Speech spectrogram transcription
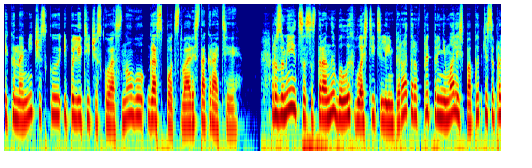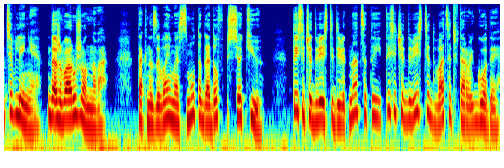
экономическую и политическую основу господства аристократии. Разумеется, со стороны былых властителей императоров предпринимались попытки сопротивления, даже вооруженного. Так называемая смута годов Сёкю 1219-1222 годы.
